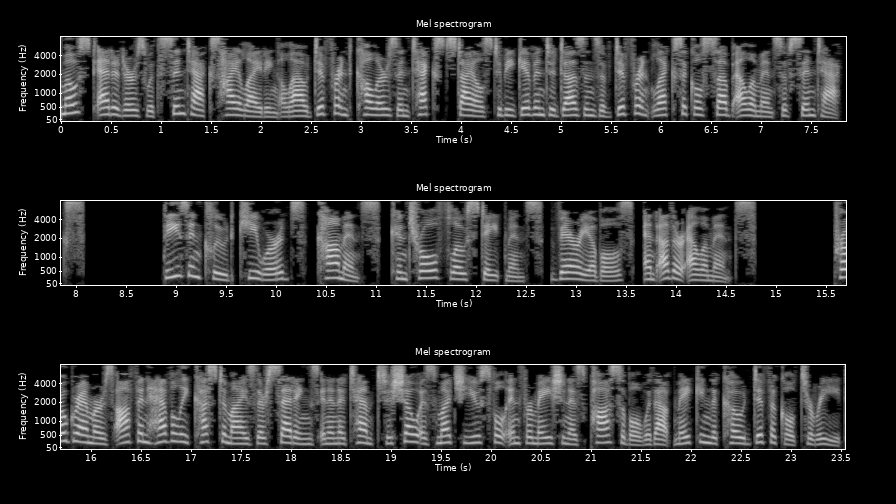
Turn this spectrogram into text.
Most editors with syntax highlighting allow different colors and text styles to be given to dozens of different lexical sub-elements of syntax. These include keywords, comments, control flow statements, variables, and other elements. Programmers often heavily customize their settings in an attempt to show as much useful information as possible without making the code difficult to read.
